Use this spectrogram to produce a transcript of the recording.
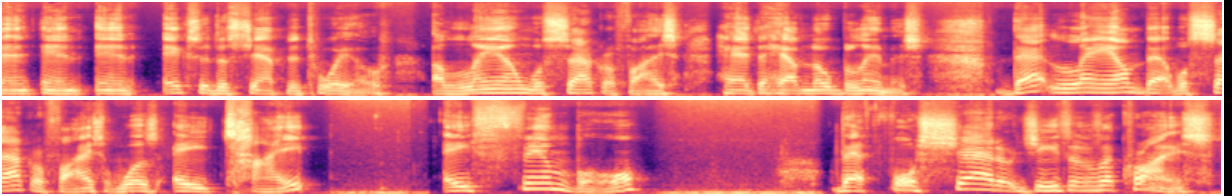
and in, in, Exodus chapter 12. A lamb was sacrificed, had to have no blemish. That lamb that was sacrificed was a type, a symbol that foreshadowed Jesus Christ.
